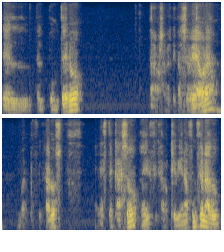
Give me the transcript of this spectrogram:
el, puntero. Vamos a ver qué tal se ve ahora. Bueno, pues fijaros, en este caso, ¿eh? fijaros que bien ha funcionado.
